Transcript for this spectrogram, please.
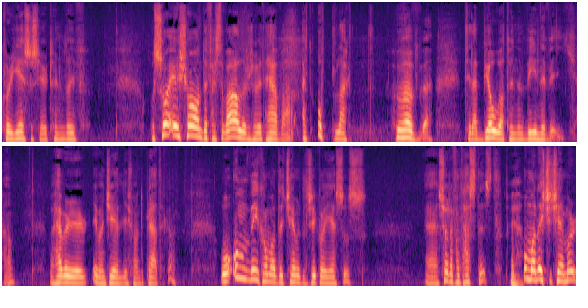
hvor Jesus er til liv. Og så er sjående festivaler som vi har et opplagt høve til å bjóa til en vine vi. Ja? Og her er evangeliet sjående prædika. Og om vi kommer til å komme til å Jesus, eh, så er det fantastiskt. Ja. Om man ikke kommer,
